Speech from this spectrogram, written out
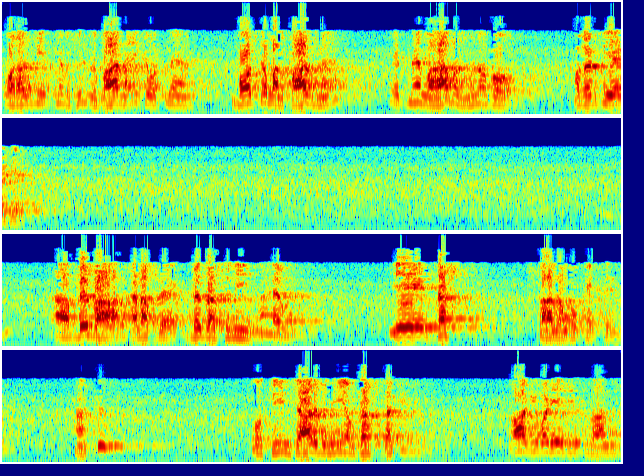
اور عربی اتنی وسیع زبان ہے کہ اتنے بہت کم الفاظ میں اتنے مہا مضمونوں کو پکڑتی ہے کہ بزا کا لفظ ہے، بزا سنی یہ دس سالوں کو کہتے ہیں۔ تو تین چار بھی نہیں ہے دس تک ہے جی تو آگے بڑی عجیب زبان ہے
